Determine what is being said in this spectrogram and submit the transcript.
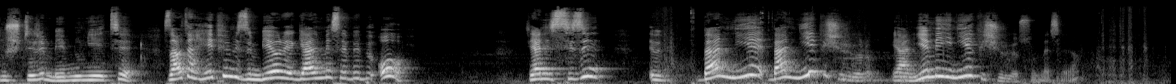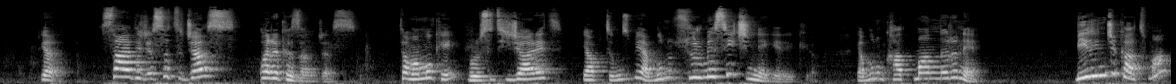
müşteri memnuniyeti. Zaten hepimizin bir araya gelme sebebi o. Yani sizin e, ben niye ben niye pişiriyorum? Yani yemeği niye pişiriyorsun mesela? Ya sadece satacağız, para kazanacağız. Tamam okey. Burası ticaret yaptığımız bir yer. Bunun sürmesi için ne gerekiyor? Ya bunun katmanları ne? Birinci katman,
